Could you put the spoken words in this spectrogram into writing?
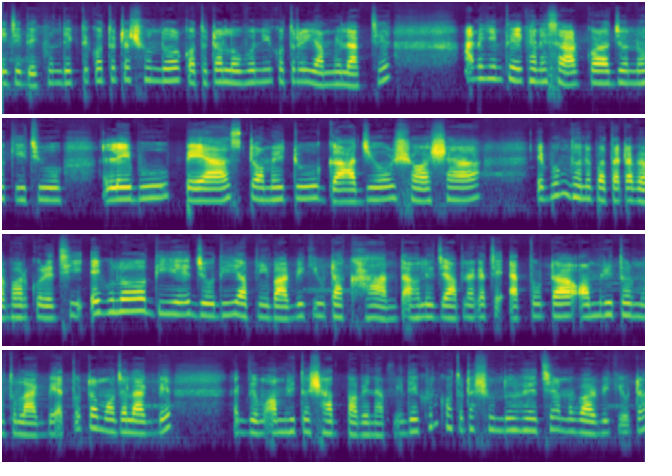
এই যে দেখুন, দেখতে কতটা সুন্দর, কতটা লোভনীয়, কতটা ইয়াম্মি লাগছে। আমি কিন্তু এখানে সার্ভ করার জন্য কিছু লেবু, পেঁয়াজ, টমেটো, গাজর, শসা এবং ধনেপাতাটা ব্যবহার করেছি। এগুলো দিয়ে যদি আপনি বারবিকিউটা খান, তাহলে যে আপনার কাছে এতটা অমৃতর মতো লাগবে, এতটা মজা লাগবে, একদম অমৃত স্বাদ পাবেন আপনি। দেখুন কতটা সুন্দর হয়েছে আমার বার্বিকিউটা।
